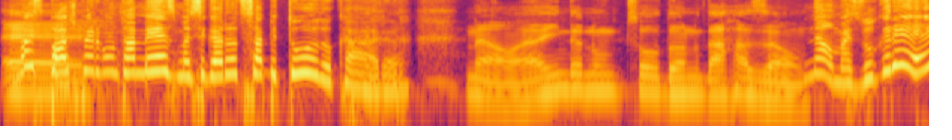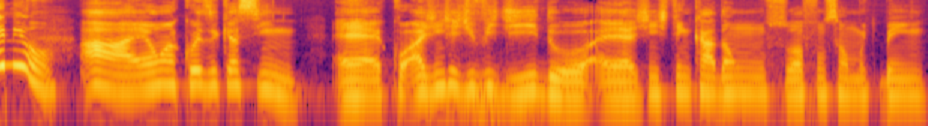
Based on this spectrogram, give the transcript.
Mas É, pode perguntar mesmo, esse garoto sabe tudo, cara. Não, ainda não sou o dono da razão. Não, mas do Grêmio. Ah, é uma coisa que assim, é, a gente é dividido, é, a gente tem cada um sua função muito bem,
